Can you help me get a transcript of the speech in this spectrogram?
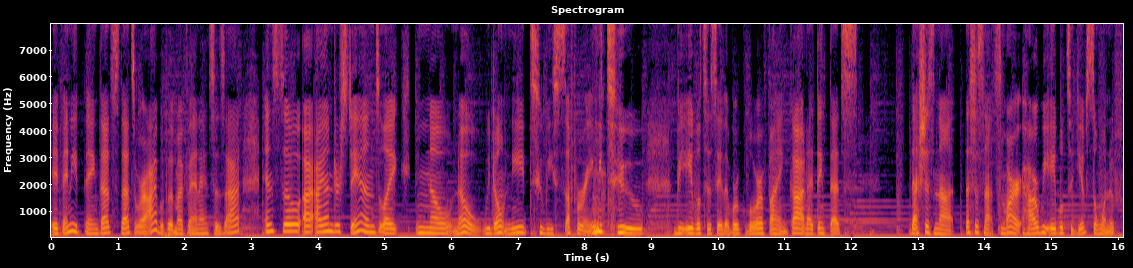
if anything, that's that's where I would put my finances at. And so I, I understand, like, no, no, we don't need to be suffering to be able to say that we're glorifying God. I think that's that's just not that's just not smart. How are we able to give someone if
